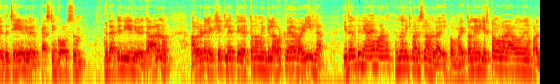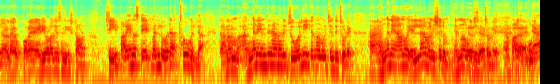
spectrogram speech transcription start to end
ഇത് ചെയ്യേണ്ടി വരും. കാസ്റ്റിംഗ് കോൾസും ഇത് അറ്റൻഡ് ചെയ്യേണ്ടി വരും. കാരണം അവരുടെ ലക്ഷ്യത്തിലെത്തി എത്തണമെങ്കിൽ അവർക്ക് വേറെ വഴിയില്ല. ഇതെന്ത് ന്യായമാണ് എന്ന് എനിക്ക് മനസ്സിലാവണില്ല ഇപ്പം മൈത്രനെ എനിക്ക് ഇഷ്ടമുള്ള ഒരാളെന്ന് ഞാൻ പറഞ്ഞു. അയാളുടെ കുറേ ഐഡിയോളജീസ് എനിക്ക് ഇഷ്ടമാണ്. പക്ഷേ ഈ പറയുന്ന സ്റ്റേറ്റ്മെന്റിൽ അർത്ഥവുമില്ല കാരണം അങ്ങനെ എന്തിനാണ് ഒരു ജോലി എന്ന് നമുക്ക് ചിന്തിച്ചൂടെ? അങ്ങനെയാണോ എല്ലാ മനുഷ്യരും എന്ന് നമുക്ക് ചിന്തിച്ചൂടെ? ഞാൻ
